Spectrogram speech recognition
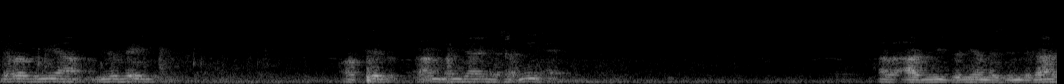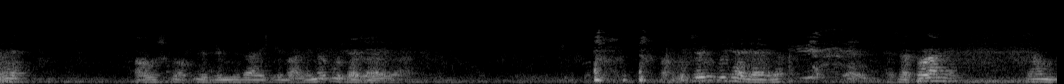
چلو دنیا مل گئی اور پھر کام بن جائے ایسا نہیں ہے۔ ہر آدمی دنیا میں ذمہ دار ہے۔ اور اس کو اپنی ذمہ داری کے بارے میں پوچھا جائے گا۔ اور مجھ سے بھی پوچھا جائے گا۔ ایسا تھوڑا ہے کہ ہم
